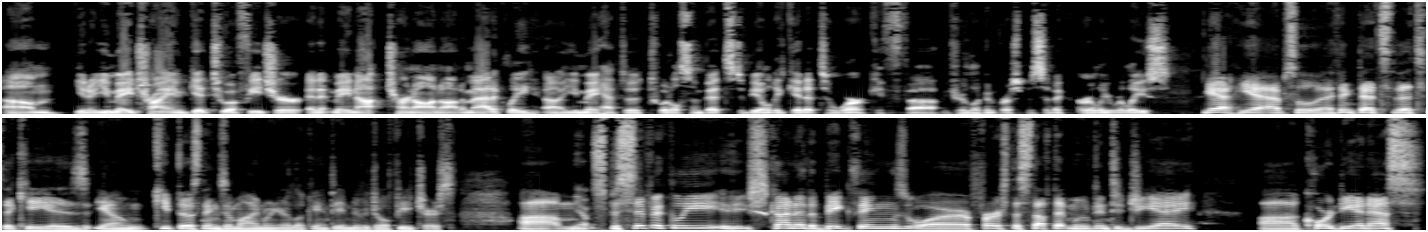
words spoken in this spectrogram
um, you know you may try and get to a feature and it may not turn on automatically. Uh, you may have to twiddle some bits to be able to get it to work if uh, if you're looking for a specific early release. Yeah, yeah, absolutely. I think that's that's the key. Is you know keep those things in mind when you're looking at the individual features. Um, yep. Specifically, kind of the big things were first the stuff that moved into GA, uh, core DNS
